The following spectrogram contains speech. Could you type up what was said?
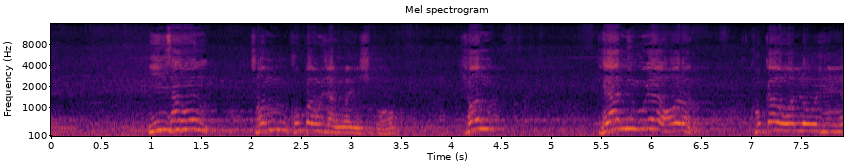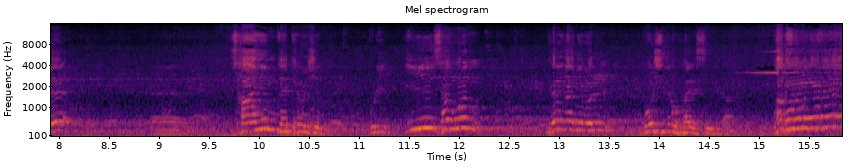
에, 이상훈 전 국방부 장관이시고 현 대한민국의 어른 국가원로회의 에, 상임 대표이신 우리 이상훈 회장님을 모시도록 하겠습니다. 박수 한번 네, 주세요.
